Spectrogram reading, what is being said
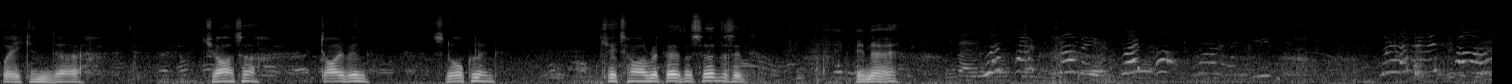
where you can uh, charter, diving, snorkeling, kit hire repairs and servicing in there. Look at Mummy, look at Mummy. Look at the car.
